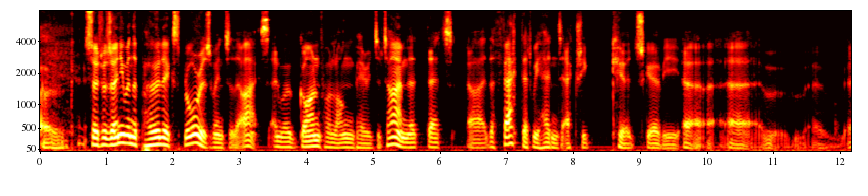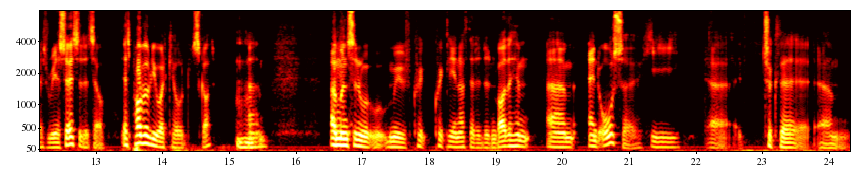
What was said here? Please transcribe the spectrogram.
Okay. So it was only when the polar explorers went to the ice and were gone for long periods of time that that uh, the fact that we hadn't actually cured scurvy uh, uh, uh reasserted itself. That's probably what killed Scott. Mm-hmm. Um, Amundsen w- w- moved quick, quickly enough that it didn't bother him, um, and also he uh, took the um,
